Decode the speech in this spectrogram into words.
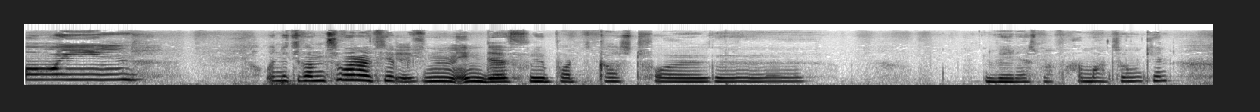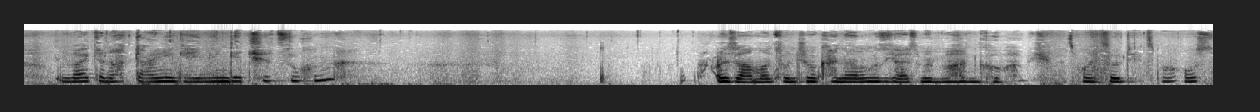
Moin! Und jetzt kommen zwei natürlichen in der Free Podcast Folge. Wir werden erstmal auf Amazon gehen und weiter nach geilen Gaming Gadgets suchen. Also Amazon schon, keine Ahnung, was ich alles mit dem Warenkorb habe. Ich jetzt mal, ich sollte jetzt mal aus.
